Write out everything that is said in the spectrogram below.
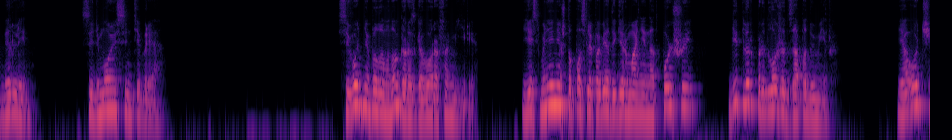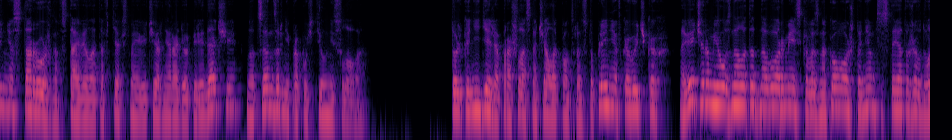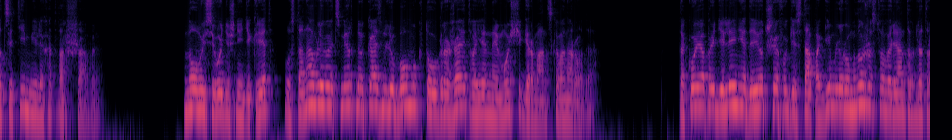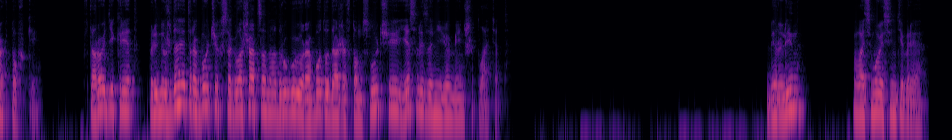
Берлин. 7 сентября. Сегодня было много разговоров о мире. Есть мнение, что после победы Германии над Польшей Гитлер предложит Западу мир. Я очень осторожно вставил это в текст моей вечерней радиопередачи, но цензор не пропустил ни слова. Только неделя прошла с начала контрнаступления в кавычках, а вечером я узнал от одного армейского знакомого, что немцы стоят уже в 20 милях от Варшавы. Новый сегодняшний декрет устанавливает смертную казнь любому, кто угрожает военной мощи германского народа. Такое определение дает шефу гестапо Гиммлеру множество вариантов для трактовки. Второй декрет принуждает рабочих соглашаться на другую работу даже в том случае, если за нее меньше платят. Берлин, 8 сентября.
